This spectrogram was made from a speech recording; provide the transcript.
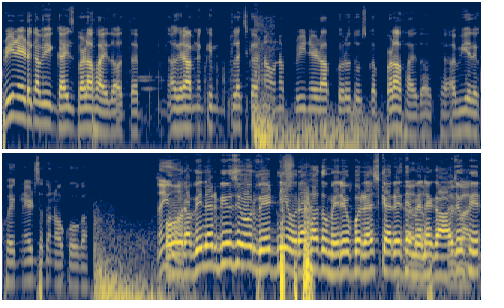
प्री नेट का भी गाइस बड़ा फ़ायदा होता है। अगर आपने क्लच करना हो ना प्री नेट आप करो तो उसका बड़ा फ़ायदा होता है। अभी ये देखो एक नेट से तो नॉक होगा। नहीं और अभी नरबियो से और वेट नहीं हो रहा था तो मेरे ऊपर रश कर रहे थे मैंने कहा आ जाओ फिर।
